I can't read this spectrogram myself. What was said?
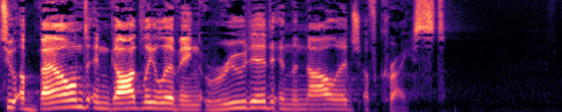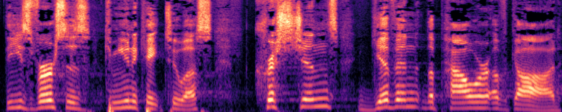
to abound in godly living rooted in the knowledge of Christ. These verses communicate to us Christians, given the power of God,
